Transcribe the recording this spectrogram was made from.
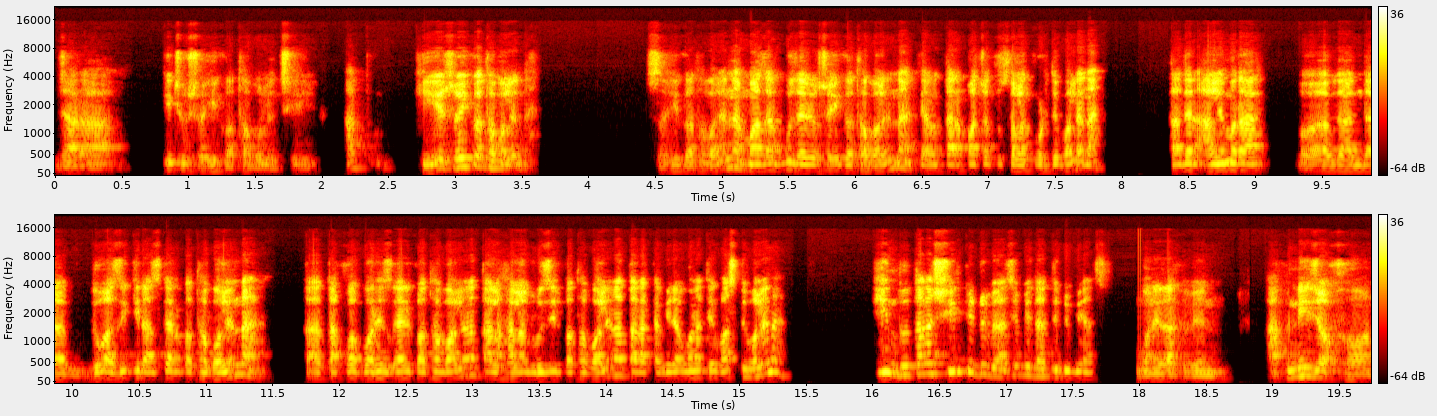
যারা, কিছু সহি কথা বলেছে আর কে সহি কথা বলে না? সহি কথা বলে না, মাজার পূজারীও সহি কথা বলে না কারণ তারা পাঁচক সালাদ করতে বলে না? তাদের আলেমরা দোয়া, জিকির আজকার কথা বলে না? তারা তাকওয়া, পরহেজগারের কথা বলে না? তারা হালাল রুজির কথা বলে না? তারা কাবিরা গুনাহ থেকে বাঁচতে বলে না? কিন্তু তারা শিরকে ডুবে আছে, বিদাতে ডুবে আছে। মনে রাখবেন আপনি যখন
